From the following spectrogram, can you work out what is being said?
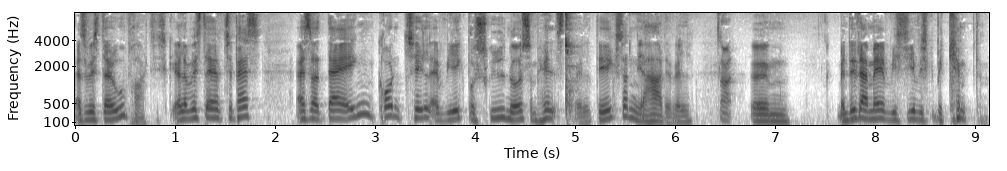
Altså hvis det er upraktisk, eller hvis det er tilpas, altså der er ingen grund til, at vi ikke må skyde noget som helst, vel? Det er ikke sådan, jeg har det, vel? Nej. Øhm, men det der med, at vi siger, at vi skal bekæmpe dem.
